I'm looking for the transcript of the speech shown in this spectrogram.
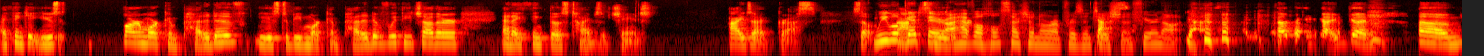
I think it used far more competitive. We used to be more competitive with each other. And I think those times have changed. I digress. So we will get there. I have a whole section on representation. Yes. Fear not. Yeah. okay, good, good. Um,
